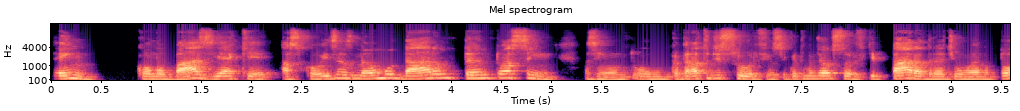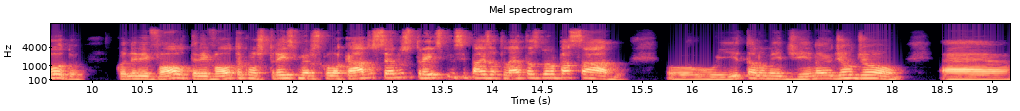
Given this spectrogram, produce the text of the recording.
tem como base é que as coisas não mudaram tanto assim. Assim, um, um, campeonato de surf, o circuito mundial de surf, que para durante um ano todo, quando ele volta, ele volta com os três primeiros colocados, sendo os três principais atletas do ano passado: o, Ítalo, Medina e o John John. É,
